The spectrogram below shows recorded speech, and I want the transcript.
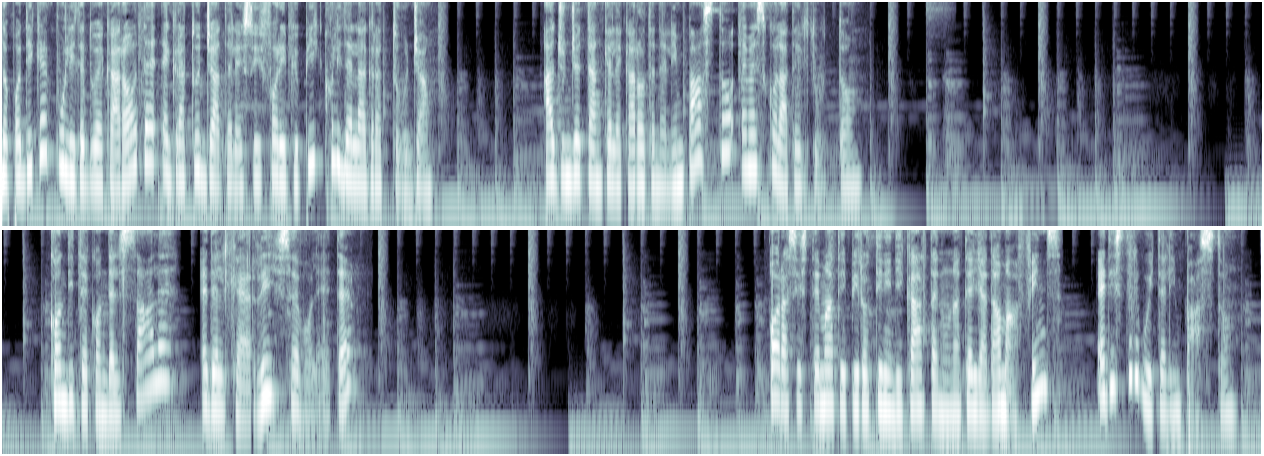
Dopodiché pulite due carote e grattugiatele sui fori più piccoli della grattugia. Aggiungete anche le carote nell'impasto e mescolate il tutto. Condite con del sale e del curry se volete. Ora sistemate i pirottini di carta in una teglia da muffins e distribuite l'impasto.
